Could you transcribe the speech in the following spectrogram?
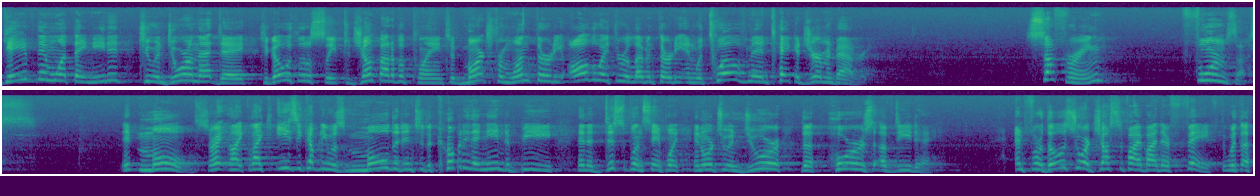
gave them what they needed to endure on that day, to go with little sleep, to jump out of a plane, to march from 1.30 all the way through 11.30, and with 12 men take a German battery. Suffering forms us. It molds, right? Like, like Easy Company was molded into the company they needed to be in a discipline standpoint in order to endure the horrors of D Day. And for those who are justified by their faith, with a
